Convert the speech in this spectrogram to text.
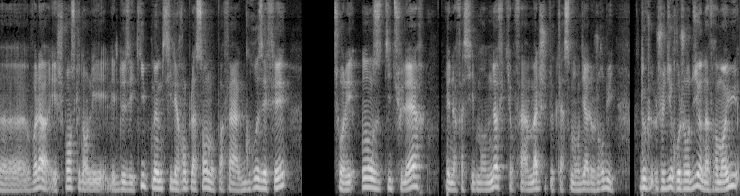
Euh, voilà, et je pense que dans les, deux équipes, même si les remplaçants n'ont pas fait un gros effet, sur les 11 titulaires, il y en a facilement 9 qui ont fait un match de classe mondiale aujourd'hui. Donc je veux dire, aujourd'hui, on a vraiment eu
